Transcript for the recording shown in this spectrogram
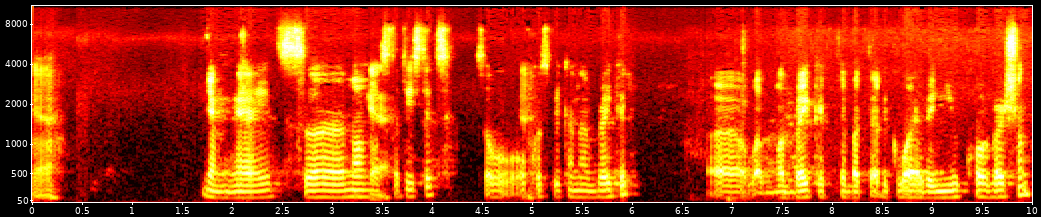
Yeah, Yeah, uh, it's uh, normal Yeah. statistics. So of course we can uh, break it. Uh, well, not break it, but uh, require a new core version.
